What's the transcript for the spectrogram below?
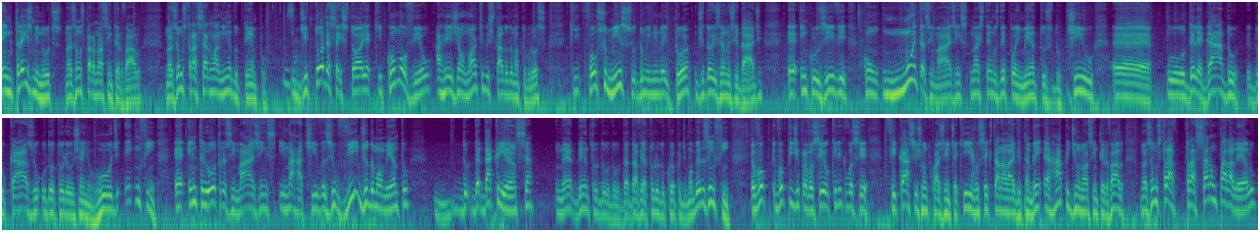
Em três minutos, nós vamos para o nosso intervalo. Nós vamos traçar uma linha do tempo Exato. de toda essa história que comoveu a região norte do estado do Mato Grosso, que foi o sumiço do menino Heitor, de dois anos de idade, é, inclusive com muitas imagens. Nós temos depoimentos do tio, é, o delegado do caso, o doutor Eugênio Rude, enfim, é, entre outras imagens e narrativas, e o vídeo do momento do, da, da, criança, né, dentro do, do, da, da, viatura do Corpo de Bombeiros, enfim. Eu vou, eu vou pedir para você, eu queria que você ficasse junto com a gente aqui, você que está na live também, é rapidinho o nosso intervalo. Nós vamos tra traçar um paralelo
